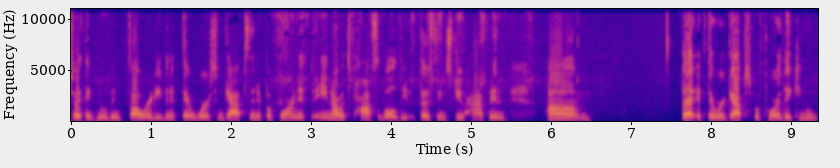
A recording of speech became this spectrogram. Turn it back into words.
So I think moving forward, even if there were some gaps in it before, and it, you know, it's possible the, those things do happen. Um, that if there were gaps before, they can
